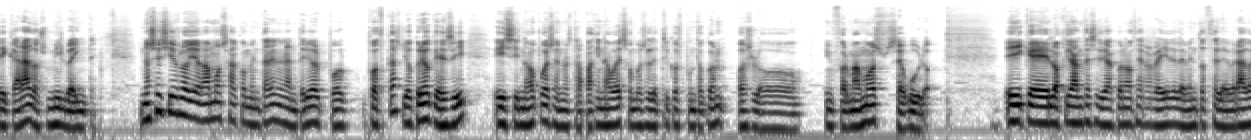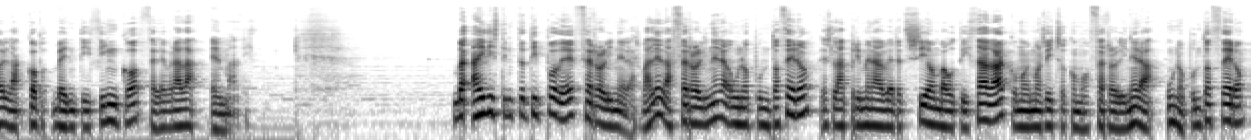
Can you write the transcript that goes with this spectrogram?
de cara a 2020. No sé si os lo llegamos a comentar en el anterior podcast, yo creo que sí, y si no, pues en nuestra página web somoseléctricos.com os lo informamos seguro. Y que lógicamente se dio a conocer a raíz del evento celebrado en la COP25 celebrada en Madrid hay distinto tipo de ferrolineras, ¿vale? La ferrolinera 1.0, que es la primera versión bautizada, como hemos dicho como ferrolinera 1.0,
